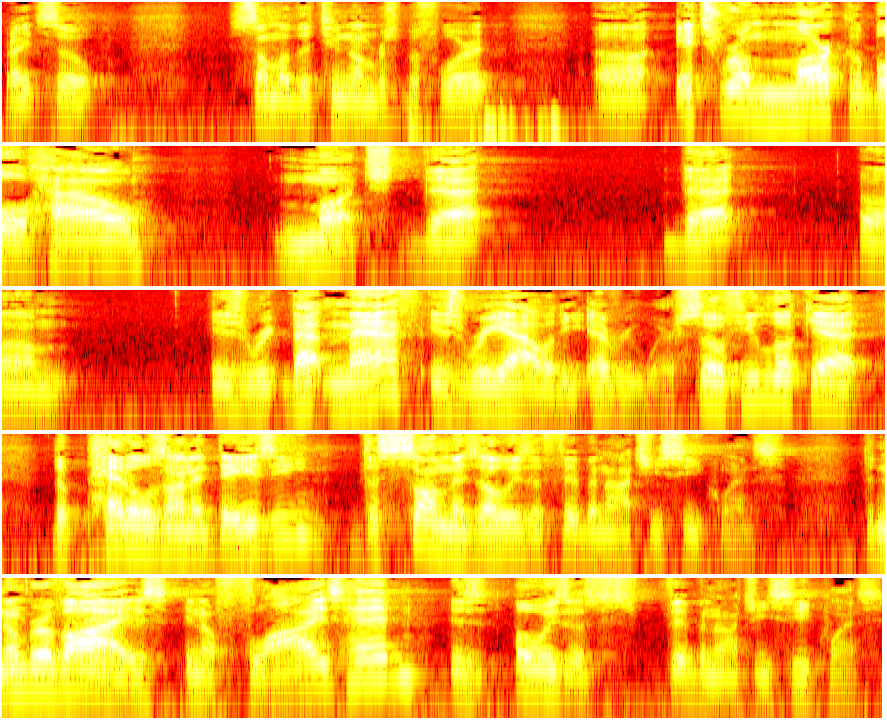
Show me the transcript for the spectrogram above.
right? So some of the two numbers before it. Uh, it's remarkable how much that that um, is re- that math is reality everywhere. So if you look at the petals on a daisy, the sum is always a Fibonacci sequence. The number of eyes in a fly's head is always a Fibonacci sequence.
